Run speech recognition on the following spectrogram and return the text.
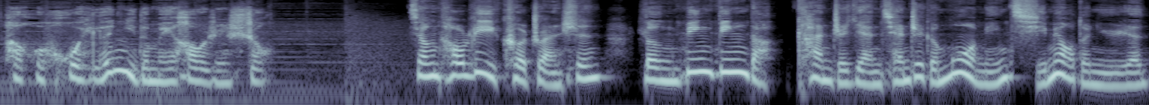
他会毁了你的美好人生。江涛立刻转身，冷冰冰的看着眼前这个莫名其妙的女人，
